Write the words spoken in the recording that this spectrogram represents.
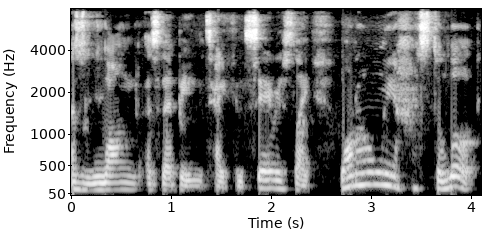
as long as they're being taken seriously. One only has to look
